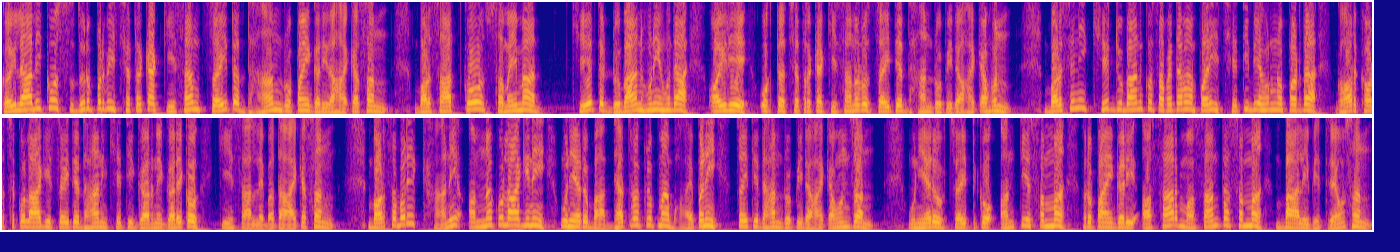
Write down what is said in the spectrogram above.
कैलालीको सुदूरपूर्वी क्षेत्रका किसान चैत धान रोपाई गरिरहेका छन्। वर्षातको समयमा खेत डुबान हुने हुँदा अहिले उक्त क्षेत्रका किसानहरू चैते धान रोपिरहेका हुन्। वर्षेनी खेत डुबानको चपेटामा परि क्षति बेहोर्नु पर्दा घर खर्चको लागि चैते धान खेती गर्ने गरेको किसानले बताएका छन्। वर्षभरि खाने अन्नको लागि नै उनीहरू बाध्यात्मक रूपमा भए पनि चैते धान रोपिरहेका हुन्छन्। उनीहरू चैतको अन्त्यसम्म रोपाई गरी असार मसान्तसम्म बाली भित्र्याउँछन्।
